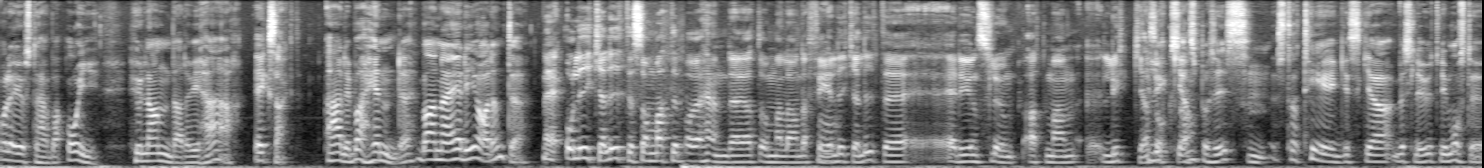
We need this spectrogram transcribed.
Och det är just det här bara, oj, hur landade vi här? Exakt. Ja, det bara hände. Bara nej, det gör det inte. Nej, och lika lite som att det bara händer att om man landar fel, mm. lika lite är det ju en slump att man lyckas, lyckas också. Lyckas, precis. Mm. Strategiska beslut. Vi måste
